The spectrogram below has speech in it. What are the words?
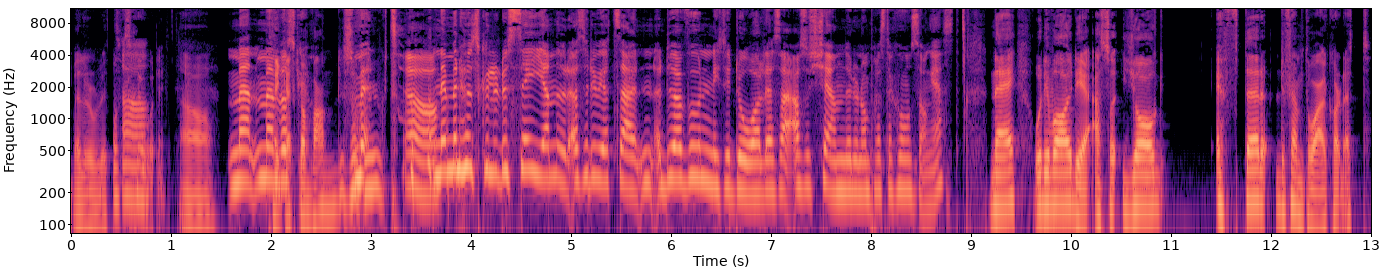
väldigt roligt. Otroligt. Ja. Men, men Tänk vad att jag vann, det är så Men- sjukt. Nej men hur skulle du säga nu, alltså du vet så här, du har vunnit Idol, det så här, alltså känner du någon prestationsångest? Nej, och det var ju det, alltså jag efter det femte wildcardet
